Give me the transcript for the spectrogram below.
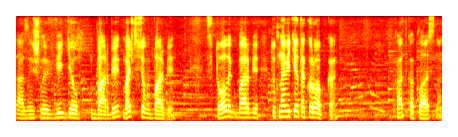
Та, зайшли в відділ Барбі. Бач, все в Барбі. Столик Барбі. Тут навіть є та коробка. Хатка класна.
